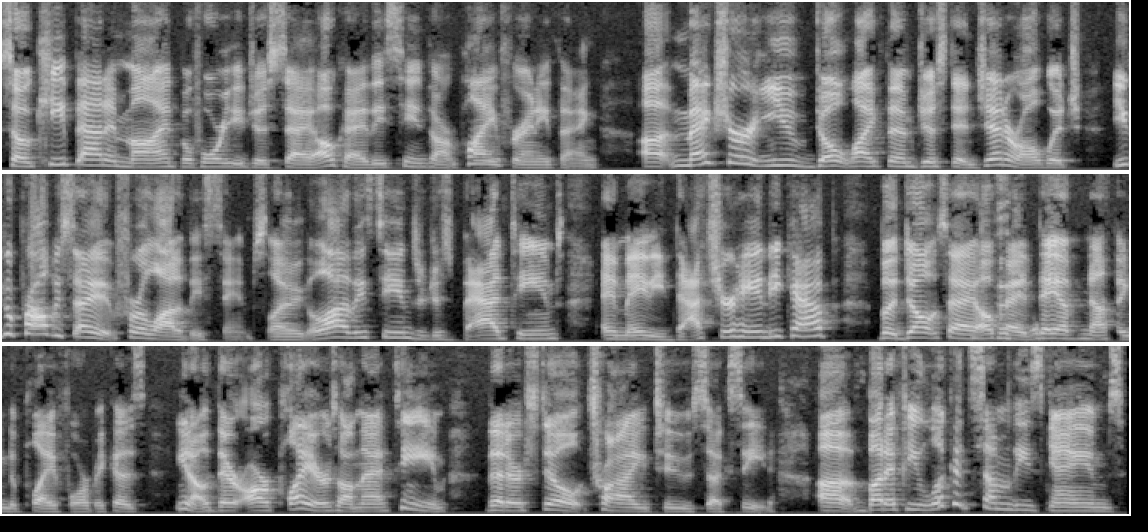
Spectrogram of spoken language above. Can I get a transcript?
So keep that in mind before you just say, okay, these teams aren't playing for anything uh, make sure you don't like them just in general, which you could probably say for a lot of these teams. Like a lot of these teams are just bad teams, and maybe that's your handicap. But don't say, okay, they have nothing to play for because, you know, there are players on that team that are still trying to succeed. Uh, but if you look at some of these games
